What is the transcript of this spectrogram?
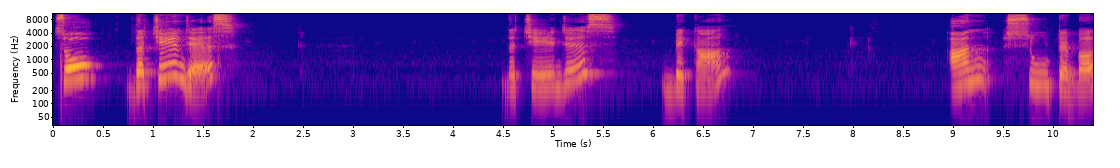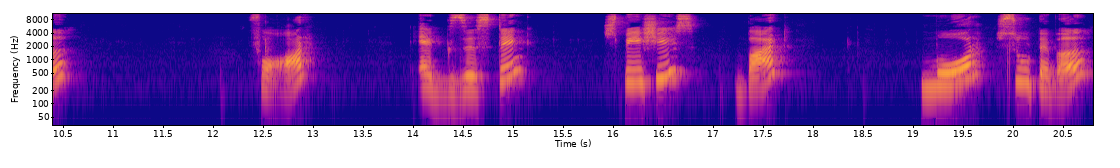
So, the changes, the changes become unsuitable for existing species but more suitable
